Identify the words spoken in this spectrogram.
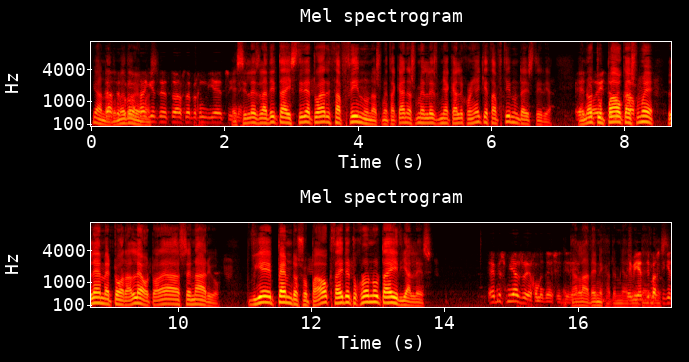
Για να Κάθε δούμε, εδώ χρόνο θα είμαστε. έχετε τώρα αυτά τα παιχνίδια έτσι. είναι. Εσύ λες δηλαδή τα ειστήρια του Άρη θα φθήνουν, ας πούμε. Θα κάνει, ας πούμε, λες μια καλή χρονιά και θα φθήνουν τα ειστήρια. Ενώ Εννοείται του ΠΑΟΚ, μετά ας πούμε, λέμε τώρα, λέω τώρα ένα σενάριο. Βγαίνει πέμπτος ο ΠΑΟΚ, θα είναι του χρόνου τα ίδια λες. Εμείς μια ζωή έχουμε τα Ε, εισιτήρια. καλά, δεν είχατε μια Ε, ζωή. γιατί τα είμαστε, ίδια.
